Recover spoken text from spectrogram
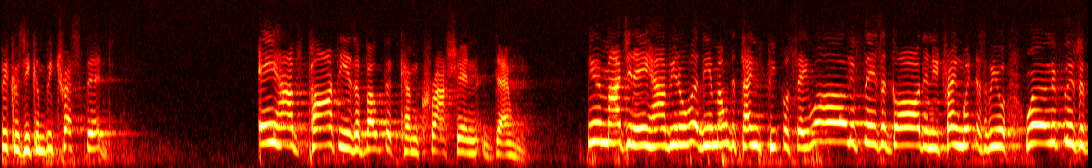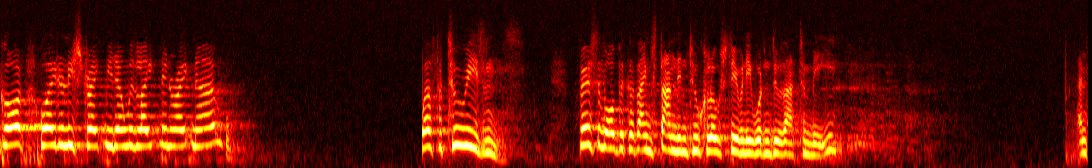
because He can be trusted. Ahab's party is about to come crashing down. You imagine Ahab, you know, the amount of times people say, well, if there's a God, and you try and witness to you, well, if there's a God, why don't he strike me down with lightning right now? Well, for two reasons. First of all, because I'm standing too close to you and he wouldn't do that to me. And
